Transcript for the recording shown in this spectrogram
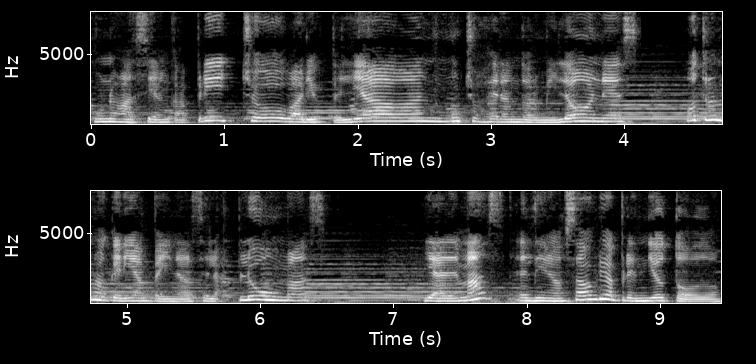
Unos hacían capricho, varios peleaban, muchos eran dormilones, otros no querían peinarse las plumas. Y además, el dinosaurio aprendió todo,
